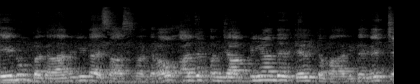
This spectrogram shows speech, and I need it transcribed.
ਇਹਨੂੰ ਬਗਾਨਗੀ ਦਾ ਅਹਿਸਾਸ ਨਾ ਕਰਾਓ ਅੱਜ ਪੰਜਾਬੀਆਂ ਦੇ ਦਿਲ ਦਿਮਾਗ ਦੇ ਵਿੱਚ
